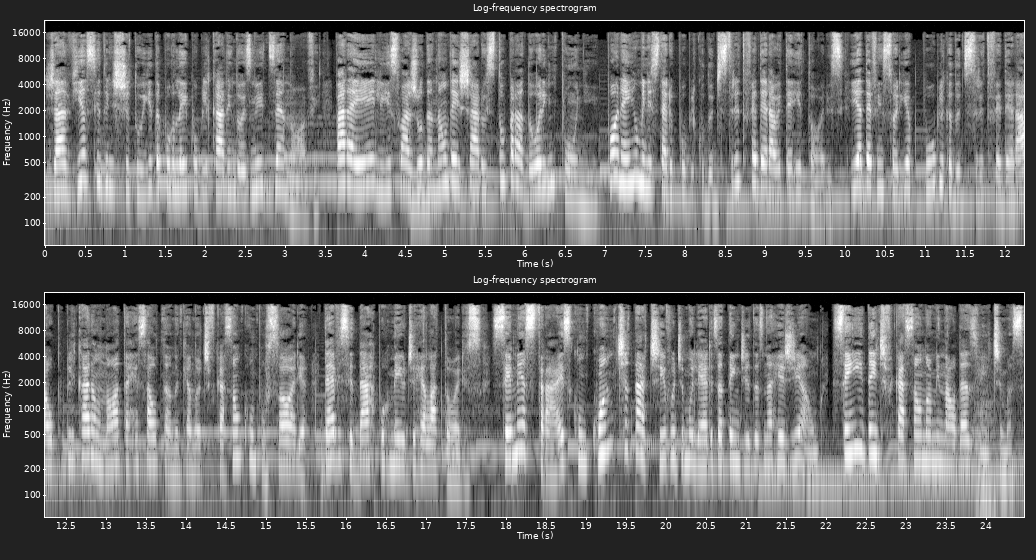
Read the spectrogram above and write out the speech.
já havia sido instituída por lei publicada em 2019. Para ele, isso ajuda a não deixar o estuprador impune. Porém, o Ministério Público do Distrito Federal e Territórios e a Defensoria Pública do Distrito Federal publicaram nota ressaltando que a notificação compulsória deve se dar por meio de relatórios semestrais com quantitativo de mulheres atendidas na região sem identificação nominal das vítimas.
